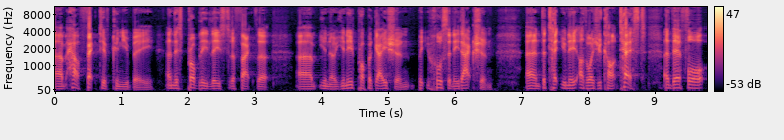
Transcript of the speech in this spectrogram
Um, how effective can you be? And this probably leads to the fact that um, you know you need propagation, but you also need action, and the te- you need otherwise you can't test, and therefore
